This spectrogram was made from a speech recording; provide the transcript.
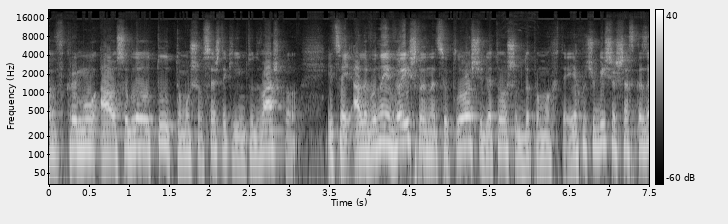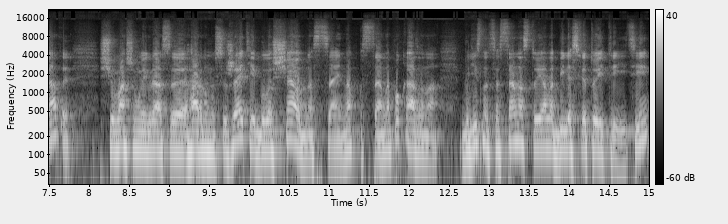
в Криму, а особливо тут, тому що все ж таки їм тут важко. І цей, але вони вийшли на цю площу для того, щоб допомогти. Я хочу більше ще сказати, що в вашому якраз е, гарному сюжеті була ще одна сцена, сцена показана. Бо дійсно ця сцена стояла біля Святої Трійці,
